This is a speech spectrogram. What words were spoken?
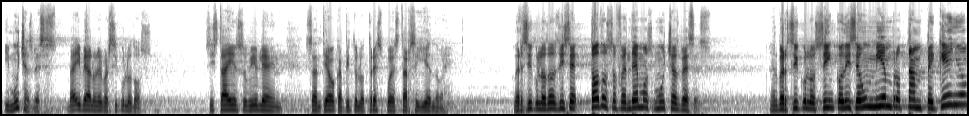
Y muchas veces. Va y véalo en el versículo 2. Si está ahí en su Biblia en Santiago capítulo 3, puede estar siguiéndome. Versículo 2 dice, todos ofendemos muchas veces. En el versículo 5 dice, un miembro tan pequeño,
